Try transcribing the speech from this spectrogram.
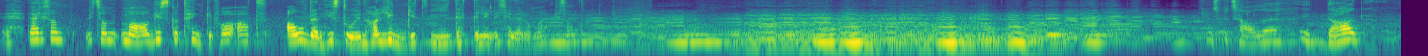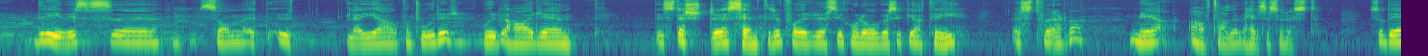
det er liksom, litt sånn magisk å tenke på at all den historien har ligget i dette lille kjellerrommet. ikke sant? Hospitalet i dag drives eh, som et utleie av kontorer, hvor vi har eh, det største senteret for psykolog og psykiatri øst for elva. med avtale med Helse Sør-Øst. Så det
